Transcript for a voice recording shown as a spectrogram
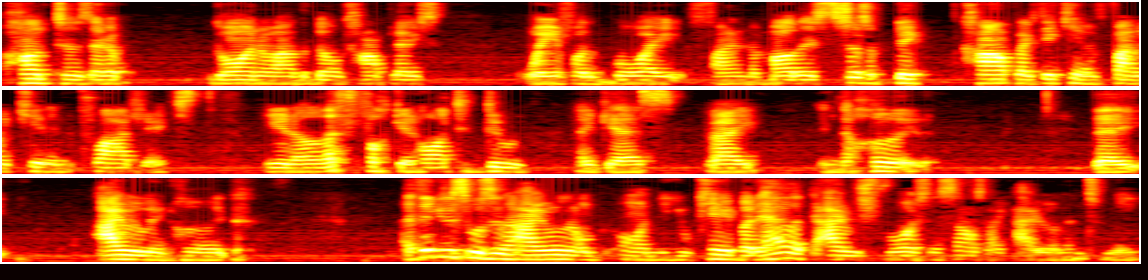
hunters end up going around the building complex, waiting for the boy, finding the mother. It's such a big complex they can't even find a kid in the projects. You know, that's fucking hard to do, I guess, right? In the hood. The Ireland hood. I think this was in Ireland on, on, the UK, but it had like the Irish voice. It sounds like Ireland to me.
